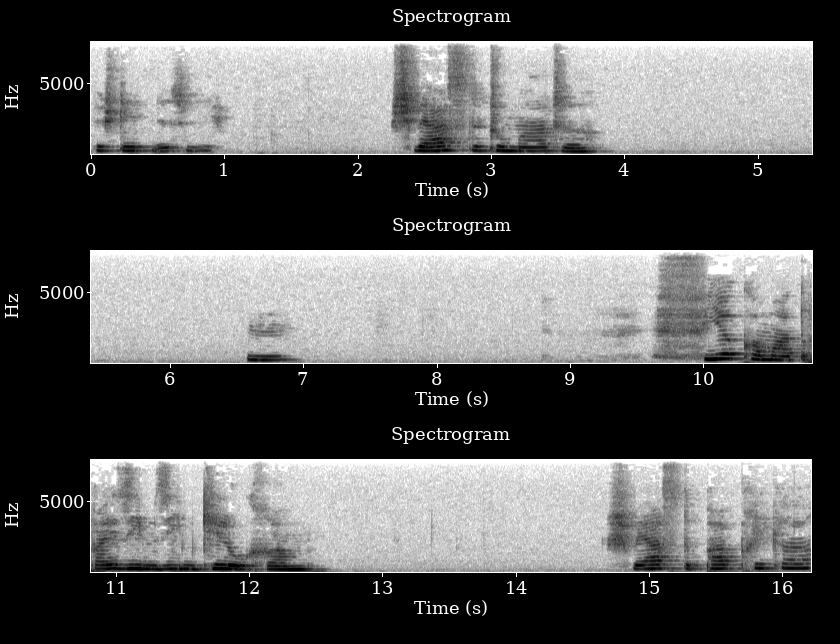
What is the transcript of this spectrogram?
Hier es nicht. Schwerste Tomate. Hm. 4,377 Kilogramm. Schwerste Paprika.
